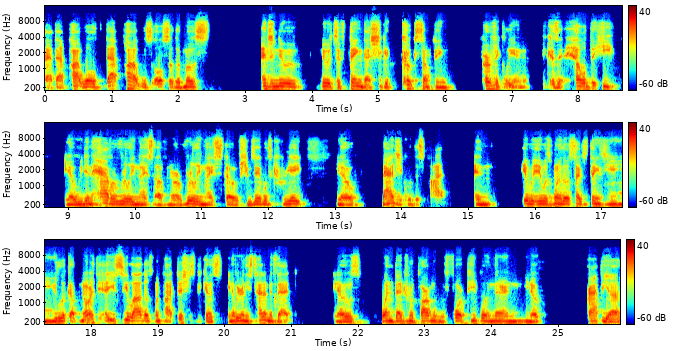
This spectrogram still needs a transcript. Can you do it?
that, that pot. Well, that pot was also the most ingenuitive thing that she could cook something perfectly in it because it held the heat. You know, we didn't have a really nice oven or a really nice stove. She was able to create, you know, magic with this pot. And it, it was one of those types of things you you look up north, you see a lot of those one pot dishes because you know we were in these tenements that you know it was one bedroom apartment with four people in there and you know crappy uh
